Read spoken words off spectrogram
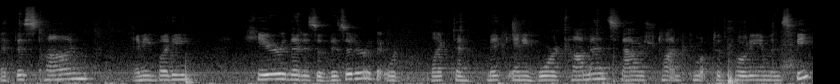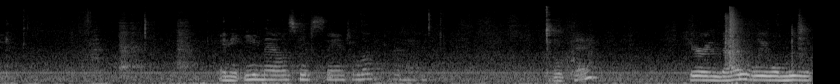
At this time, anybody here that is a visitor that would like to make any board comments, now is your time to come up to the podium and speak. Any emails, Ms. Angela? Okay. Hearing none, we will move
